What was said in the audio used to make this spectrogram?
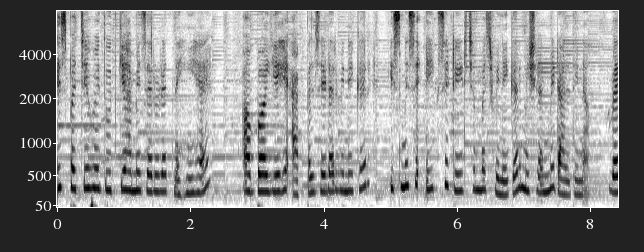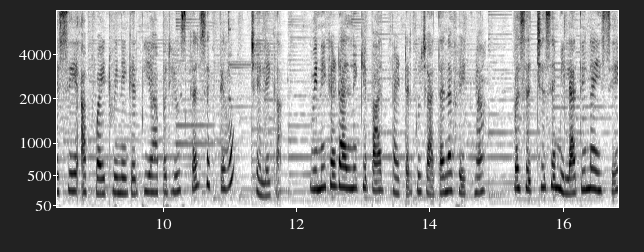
इस बचे हुए दूध की हमें ज़रूरत नहीं है। अब ये है एप्पल साइडर विनेगर इसमें से एक से डेढ़ चम्मच विनेगर मिश्रण में डाल देना। वैसे आप व्हाइट विनेगर भी यहाँ पर यूज़ कर सकते हो, चलेगा। विनेगर डालने के बाद बैटर को ज़्यादा ना फेंकना, बस अच्छे से मिला देना इसे।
